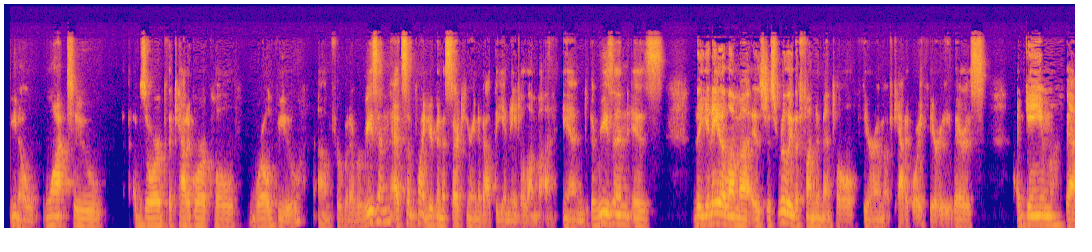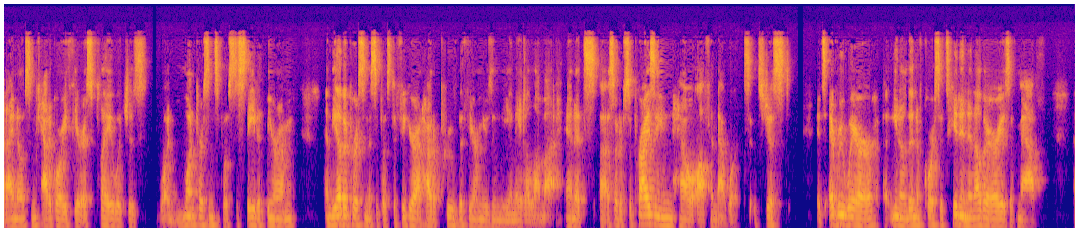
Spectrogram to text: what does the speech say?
you know, want to absorb the categorical worldview um, for whatever reason, at some point you're going to start hearing about the Yoneda lemma. And the reason is the Yoneda lemma is just really the fundamental theorem of category theory. There's a game that I know some category theorists play, which is one, one person's supposed to state a theorem and the other person is supposed to figure out how to prove the theorem using the Yoneda lemma. And it's uh, sort of surprising how often that works. It's just, it's everywhere, you know, then of course it's hidden in other areas of math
